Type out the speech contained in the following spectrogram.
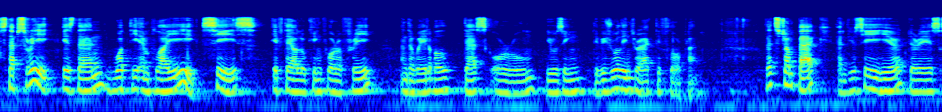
Step three is then what the employee sees if they are looking for a free and available desk or room using the visual interactive floor plan. Let's jump back and you see here there is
